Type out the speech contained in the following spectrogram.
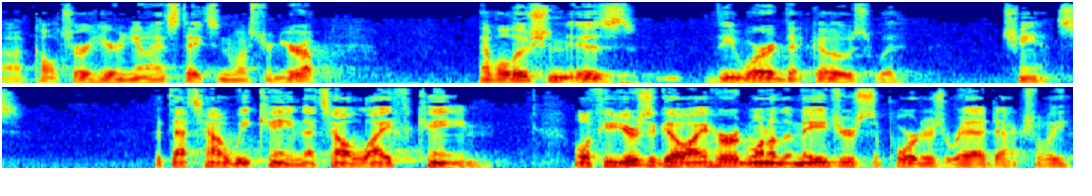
uh, culture here in the United States and Western Europe, evolution is the word that goes with chance. That that's how we came, that's how life came. Well, a few years ago, I heard one of the major supporters, Red, actually,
